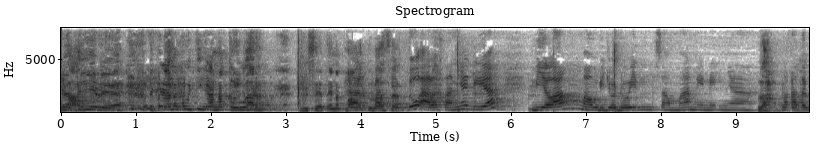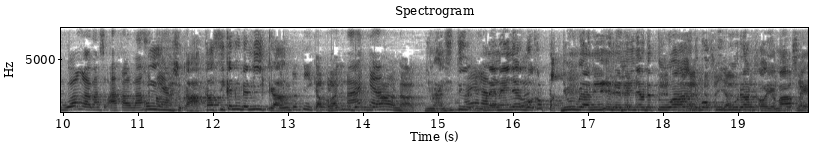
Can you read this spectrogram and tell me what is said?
lahir ya. Udah kayak anak kucing anak keluar. Buset enak banget Dan tuh pas bahasa itu alasannya dia bilang mau dijodohin sama neneknya. Lah. Lah kata gua nggak masuk akal kok banget nggak ya. masuk akal sih? Kan udah nikah. Udah nikah apalagi udah makanya. punya anak. Gimana sih tuh neneknya gua- gua keplak juga nih. Neneknya udah tua udah bawa iya, kuburan. oh ya maaf nih.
